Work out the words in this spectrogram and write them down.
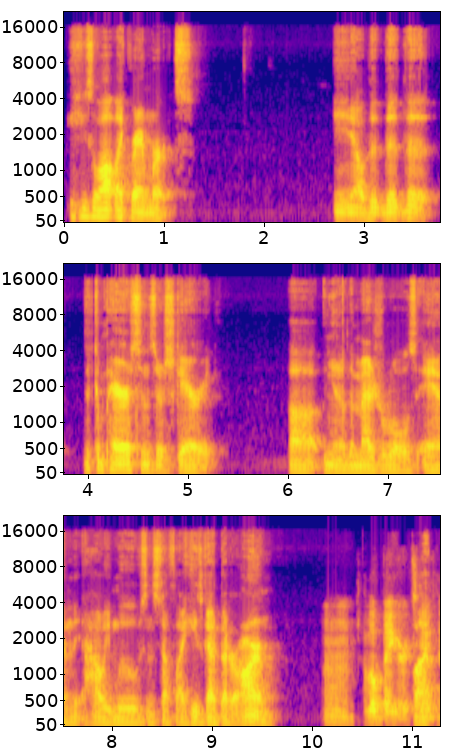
He's a lot like Graham Mertz you know the the the, the comparisons are scary. Uh, you know the measurables and how he moves and stuff like. He's got a better arm, mm, a little bigger but, too.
